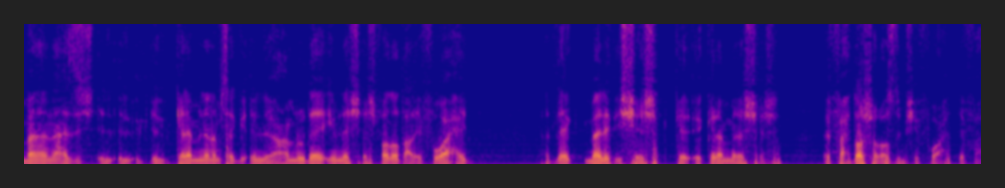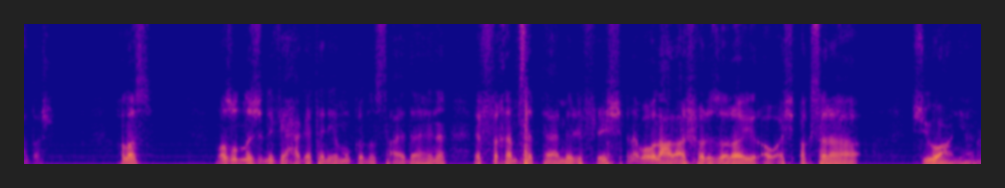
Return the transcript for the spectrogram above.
ما أنا عايز ال ال ال الكلام اللي أنا مسجل اللي عامله ده يملى الشاشه فاضغط على F واحد. هتلاقي مالت الشاشة الكلام ملا الشاشة. F 11 قصدي مش F واحد F 11 خلاص؟ ما أظنش إن في حاجة تانية ممكن نستعيدها هنا. F 5 بتعمل refresh أنا بقول على أشهر الزراير أو أكثرها شيوعا يعني.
